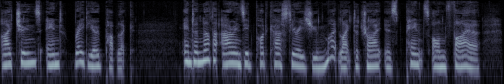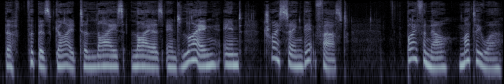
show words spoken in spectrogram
iTunes, and Radio Public. And another RNZ podcast series you might like to try is Pants on Fire, the Fibber's Guide to Lies, Liars, and Lying, and try saying that fast. Bye for now, mā te wā.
